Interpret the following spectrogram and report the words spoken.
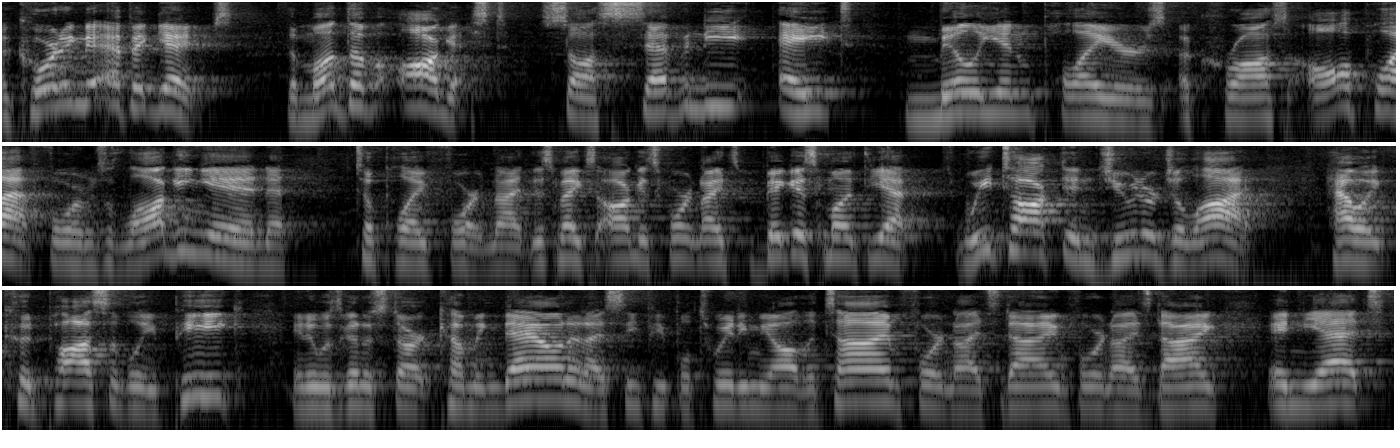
according to Epic Games, the month of August saw 78 million players across all platforms logging in to play Fortnite. This makes August Fortnite's biggest month yet. We talked in June or July how it could possibly peak and it was going to start coming down. And I see people tweeting me all the time Fortnite's dying, Fortnite's dying. And yet,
